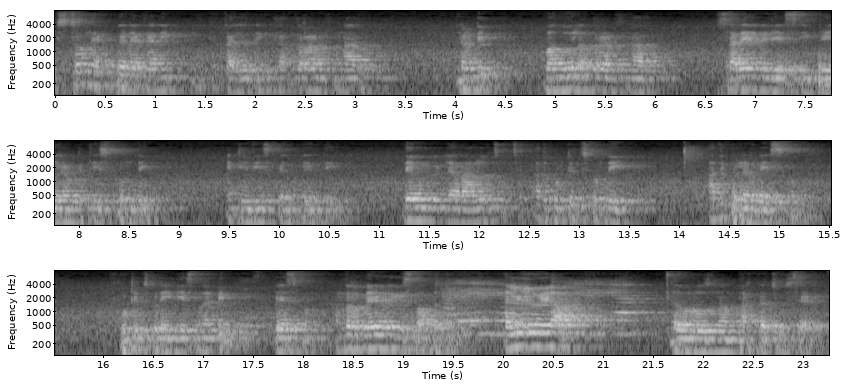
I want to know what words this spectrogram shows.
ఇష్టం లేకపోయినా కానీ ఇంకా తల్లిని ఇంక అందరూ అంటున్నారు. ఏమండి? బంధువులు అందరూ అంటున్నారు. సరే అని చేసి పిల్లలంటే తీసుకుంది. ఇంటికి తీసుకెళ్ళిపోయింది దేవుని బిడ్డ ఆలోచించి అది కుట్టించుకుంది అది పిల్లలు వేసుకుంది కుట్టించుకుని ఏం చేసిందండి వేసుకుంది అందరూ దేవునికి ఇస్తాం అల్లిలోయా ఒక రోజు నా భర్త చూశాడు.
